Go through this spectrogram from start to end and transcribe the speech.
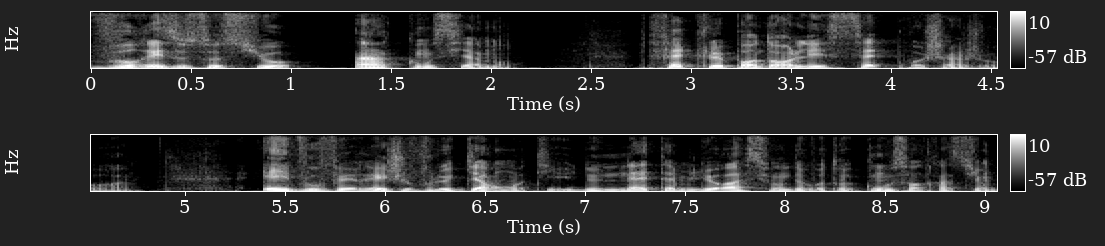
vos réseaux sociaux inconsciemment. Faites-le pendant les 7 prochains jours. Et vous verrez, je vous le garantis, une nette amélioration de votre concentration,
